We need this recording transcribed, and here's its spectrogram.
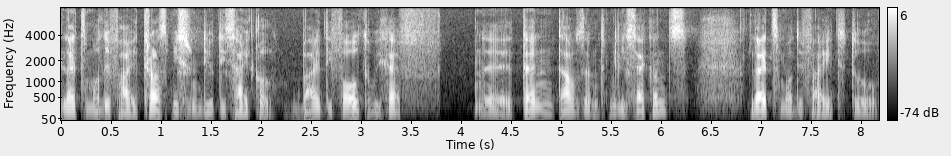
let's modify transmission duty cycle. By default we have uh, 10,000 milliseconds. Let's modify it to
